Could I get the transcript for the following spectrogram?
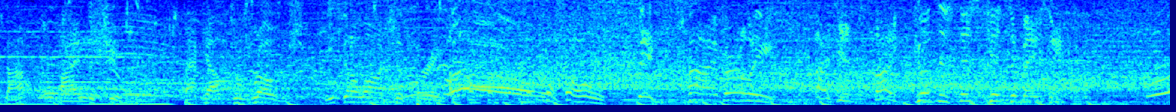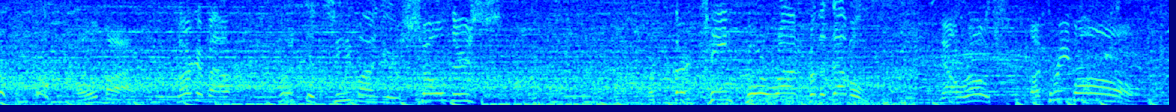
Stop, five the shoot. Back out to Roach. He's going to launch a three. Oh, big time early. I just, my goodness, this kid's amazing. Oh my. Talk about put the team on your shoulders. A 13-4 run for the Devils. Now Roach, a three ball.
